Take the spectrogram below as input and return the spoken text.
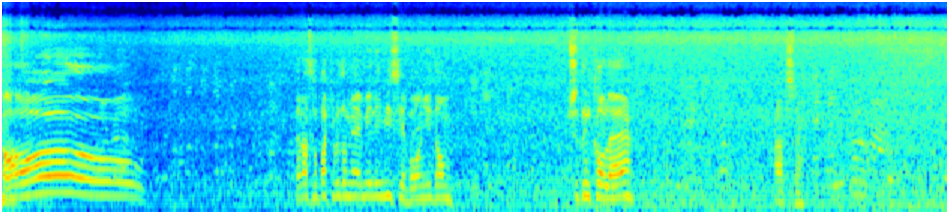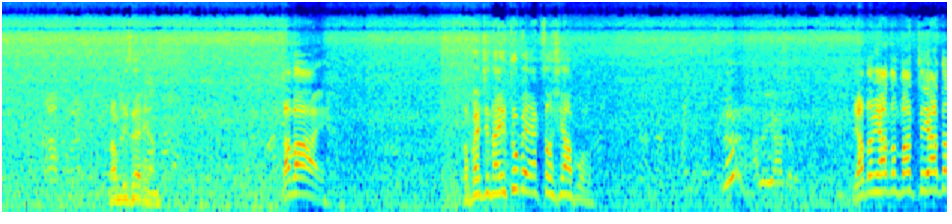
O! Teraz chłopaki będą mieli misję, bo oni idą przy tym kole. Patrzcie. Ramblizerian. Dawaj! To będzie na YouTubie jak coś jabłon. Jadą. Jadą, jadą, patrzcie, jadą!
